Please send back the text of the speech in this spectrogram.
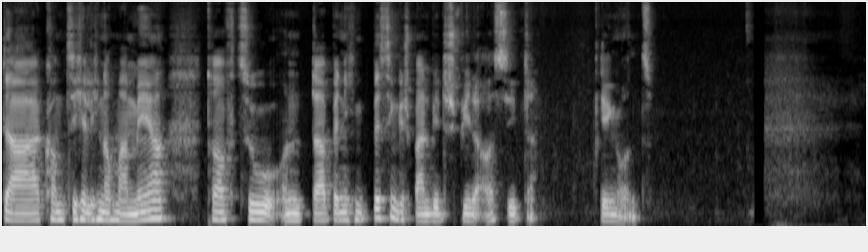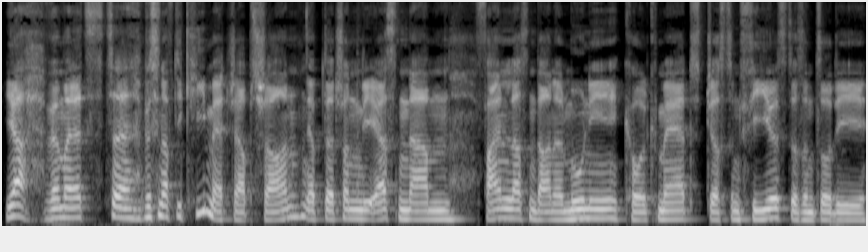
da kommt sicherlich noch mal mehr drauf zu und da bin ich ein bisschen gespannt, wie das Spiel aussieht gegen uns. Ja, wenn wir jetzt äh, ein bisschen auf die Key-Matchups schauen, ihr habt dort schon die ersten Namen fallen lassen, Daniel Mooney, Cole Kmet, Justin Fields, das sind so die,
